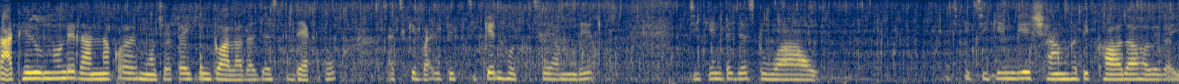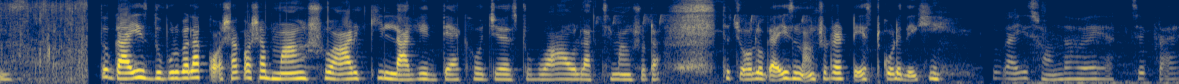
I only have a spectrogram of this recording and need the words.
কাঠের উনুনে রান্না করার মজাটাই কিন্তু আলাদা। জাস্ট দেখো। আজকে বাড়িতে চিকেন হচ্ছে আমাদের। চিকেনটা জাস্ট ওয়াও আজকে চিকেন দিয়ে সাংঘাতিক খাওয়া দাওয়া হবে গাইজ তো গাইজ দুপুরবেলা কষা কষা মাংস আর কি লাগে দেখো জাস্ট ওয়াও লাগছে মাংসটা। তো চলো গাইজ মাংসটা টেস্ট করে দেখি। তো গাইজ সন্ধ্যা হয়ে যাচ্ছে প্রায়।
